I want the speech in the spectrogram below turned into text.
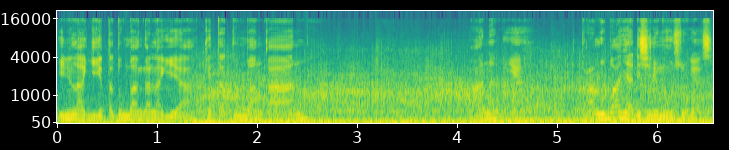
Ini lagi kita tumbangkan lagi ya. Kita tumbangkan. Mana nih ya? Terlalu banyak di sini musuh guys.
